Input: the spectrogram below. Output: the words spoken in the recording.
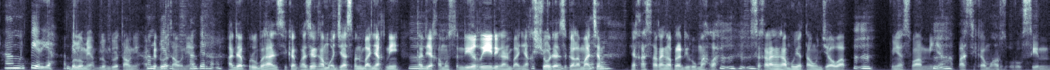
Hampir ya, hampir. belum ya belum dua tahun ya? Hampir, dua tahun ya? Hampir, ada perubahan sikap pasti kan kamu adjustment banyak nih. Hmm. tadi ya kamu sendiri dengan banyak show dan segala macam ya kasarnya nggak pernah di rumah lah. Mm-mm, mm-mm, sekarang kan kamu ya tanggung jawab. Punya suami ya pasti kamu harus urusin.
